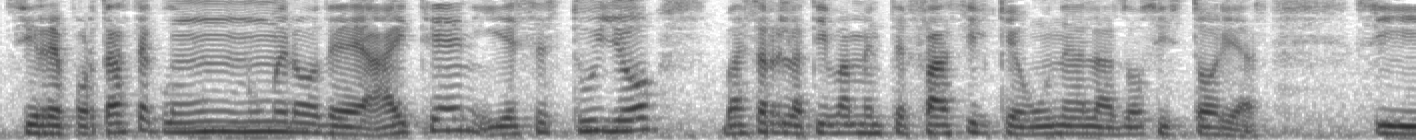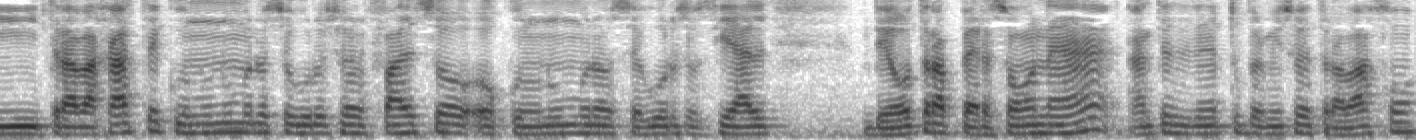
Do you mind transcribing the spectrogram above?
Si reportaste con un número de ITIN y ese es tuyo, va a ser relativamente fácil que una de las dos historias. Si trabajaste con un número seguro social falso o con un número seguro social de otra persona antes de tener tu permiso de trabajo,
